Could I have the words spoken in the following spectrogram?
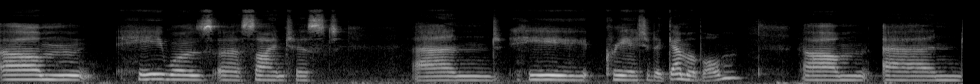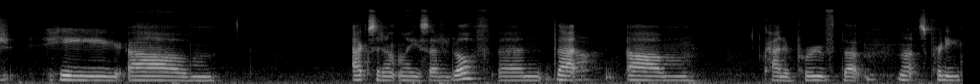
um, he was a scientist, and he created a gamma bomb, um, and he um, accidentally set it off, and that um, kind of proved that that's pretty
